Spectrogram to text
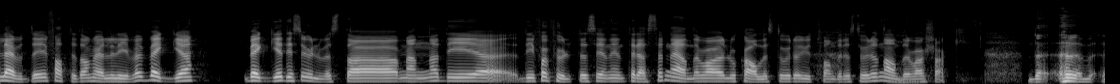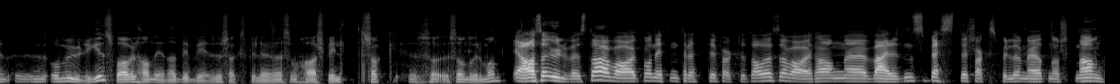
levde i fattigdom hele livet. Begge begge disse Ulvestad-mennene de, de forfulgte sine interesser. Den ene var lokalhistorie og utvandrerhistorie, den andre var sjakk. Det, og muligens var vel han en av de bedre sjakkspillerne som har spilt sjakk som nordmann? Ja, altså Ulvestad var På 1930-40-tallet så var han eh, verdens beste sjakkspiller med et norsk navn.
